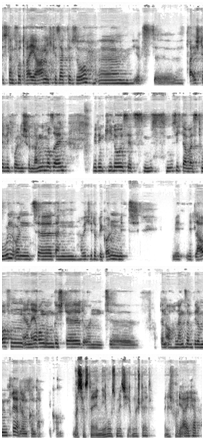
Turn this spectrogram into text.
bis dann vor drei Jahren ich gesagt habe, so, äh, jetzt äh, dreistellig wollte ich schon lange nicht mehr sein mit den Kilos, jetzt muss, muss ich da was tun. Und äh, dann habe ich wieder begonnen mit mit, mit Laufen, Ernährung umgestellt und äh, habe dann auch langsam wieder mit dem Triathlon Kontakt bekommen. Was hast du ernährungsmäßig umgestellt, wenn ich frage? Ja, ich habe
